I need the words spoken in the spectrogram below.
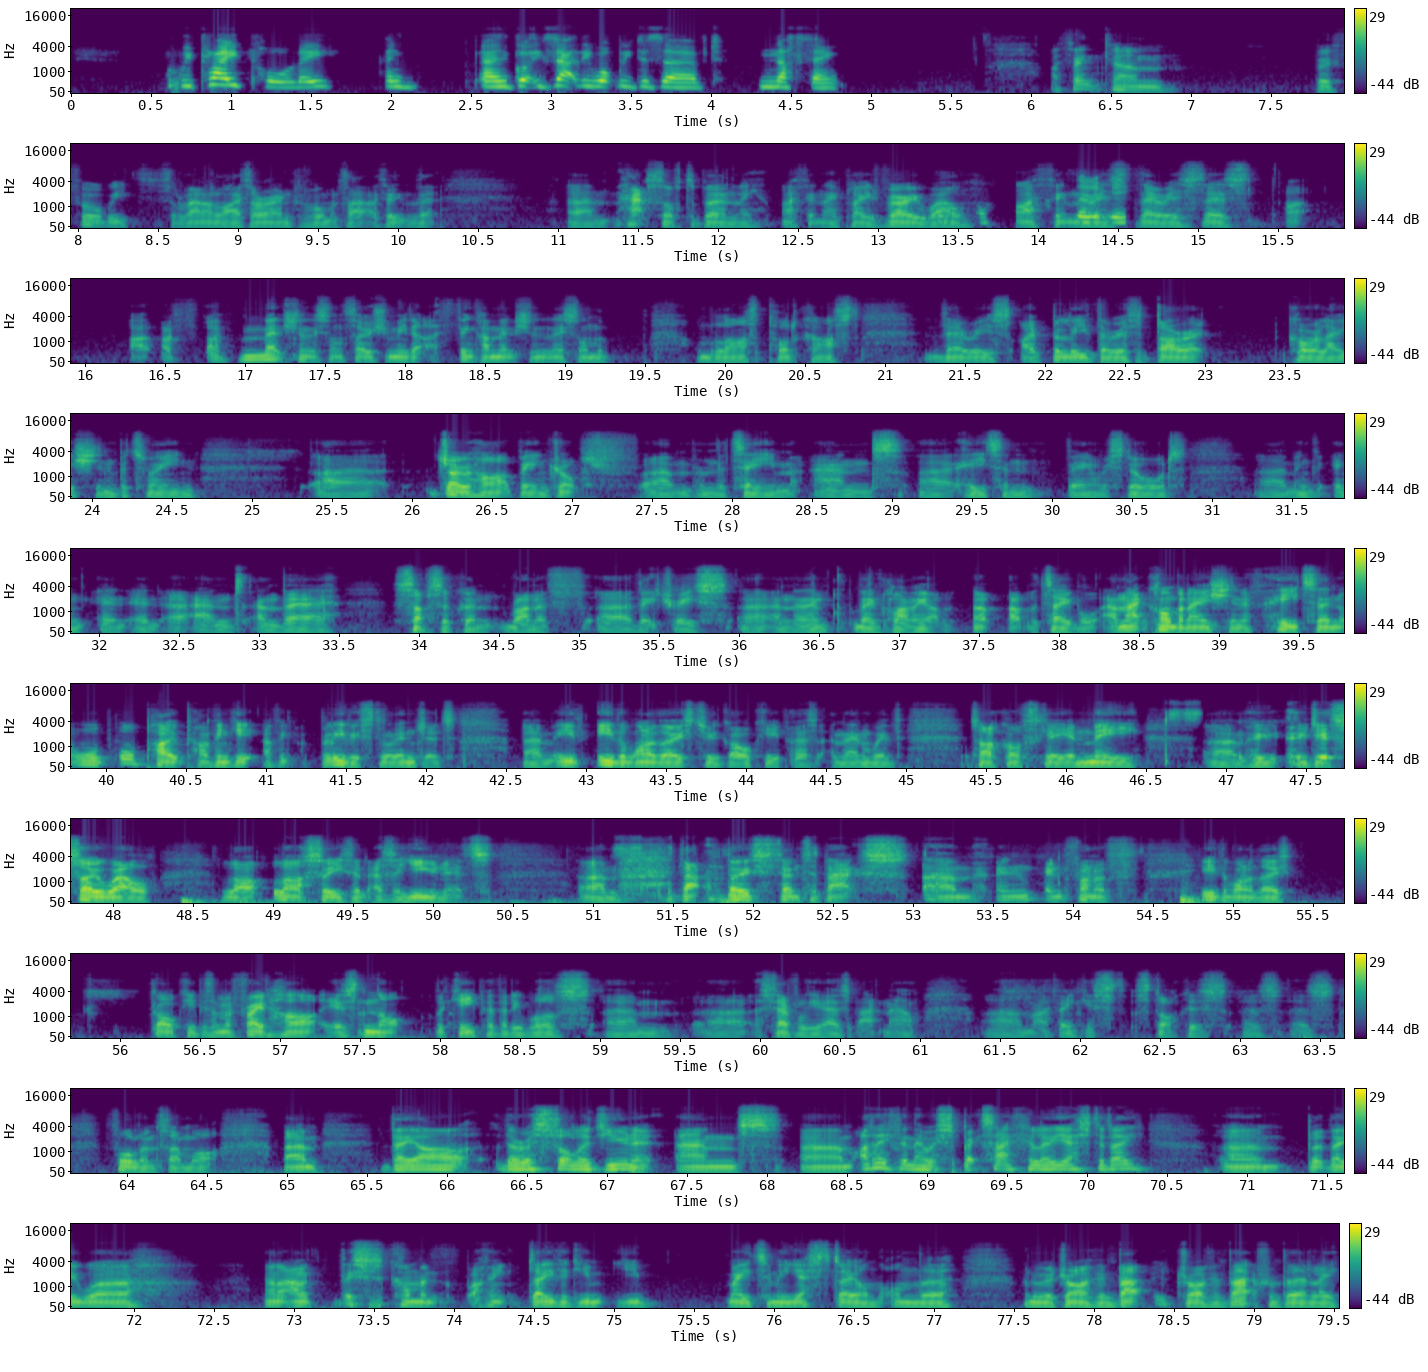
we played poorly and and got exactly what we deserved. Nothing. I think um, before we sort of analyse our own performance, I think that um, hats off to Burnley. I think they played very well. Oh, I think there is there is there's I, have I've mentioned this on social media. I think I mentioned this on the on the last podcast. There is I believe there is a direct correlation between uh, Joe Hart being dropped um, from the team and uh, Heaton being restored, um, in, in, in, and and their subsequent run of uh, victories, uh, and then then climbing up, up, up the table, and that combination of Heaton or, or Pope, I think he, I think I believe he's still injured, um, either, either one of those two goalkeepers, and then with Tarkowski and Mee, um, who who did so well la- last season as a unit. Um, that those centre backs um, in in front of either one of those goalkeepers. I'm afraid Hart is not the keeper that he was um, uh, several years back now. Um, I think his stock has, has, has fallen somewhat. Um, they are they're a solid unit, and um, I don't think they were spectacular yesterday, um, but they were. And I, this is a comment I think David you you made to me yesterday on on the when we were driving back driving back from Burnley.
